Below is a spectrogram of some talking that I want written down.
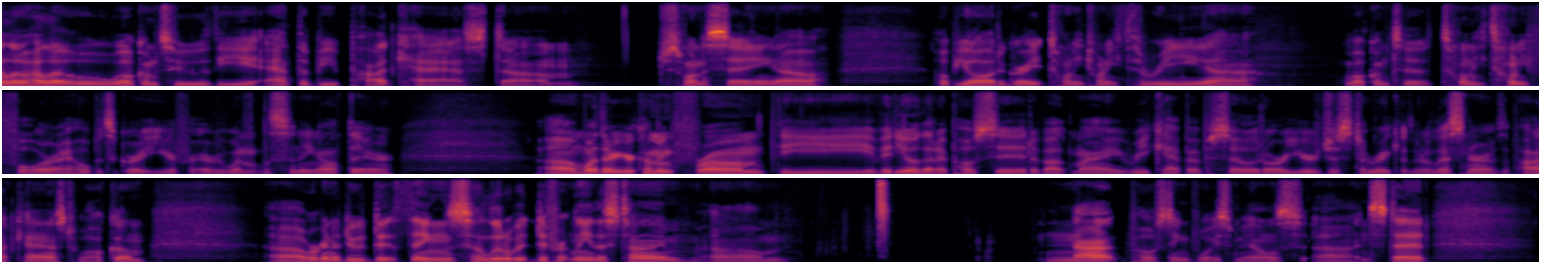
Hello, hello. Welcome to the At the Beep podcast. Um, just want to say, uh, hope you all had a great 2023. Uh, welcome to 2024. I hope it's a great year for everyone listening out there. Um, whether you're coming from the video that I posted about my recap episode or you're just a regular listener of the podcast, welcome. Uh, we're going to do di- things a little bit differently this time. Um, not posting voicemails. Uh, instead,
